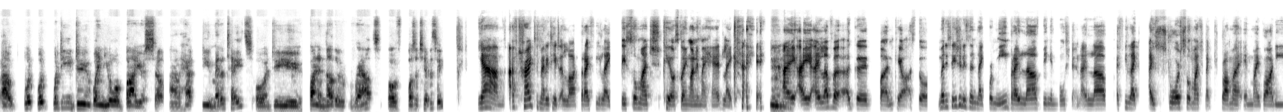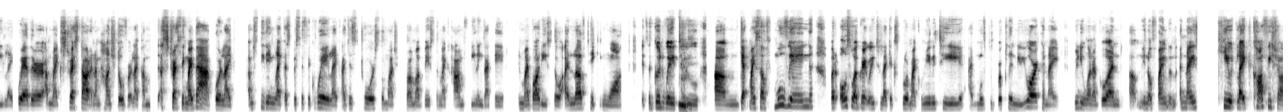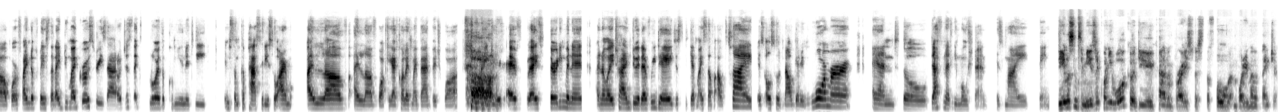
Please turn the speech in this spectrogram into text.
uh, what what what do you do when you're by yourself? Um, how do you meditate or do you find another route of positivity? Yeah, I've tried to meditate a lot, but I feel like there's so much chaos going on in my head. Like Mm. I I I love a, a good fun chaos. So meditation isn't like for me, but I love being in motion. I love I feel like I store so much like trauma in my body, like whether I'm like stressed out and I'm hunched over, like I'm uh, stressing my back or like I'm sitting like a specific way. Like I just store so much trauma based on like how I'm feeling that day in my body. So I love taking walks. It's a good way Mm. to um, get myself moving, but also a great way to like explore my community. I moved to Brooklyn, New York, and I really want to go and um, you know find an, a nice, cute like coffee shop or find a place that I do my groceries at, or just explore the community in some capacity. So I'm I love I love walking. I call it my bad bitch walk. I do it every it's 30 minutes. I know I try and do it every day just to get myself outside. It's also now getting warmer. And so definitely motion is my thing. do you listen to music when you walk, or do you kind of embrace just the full embodiment of nature?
